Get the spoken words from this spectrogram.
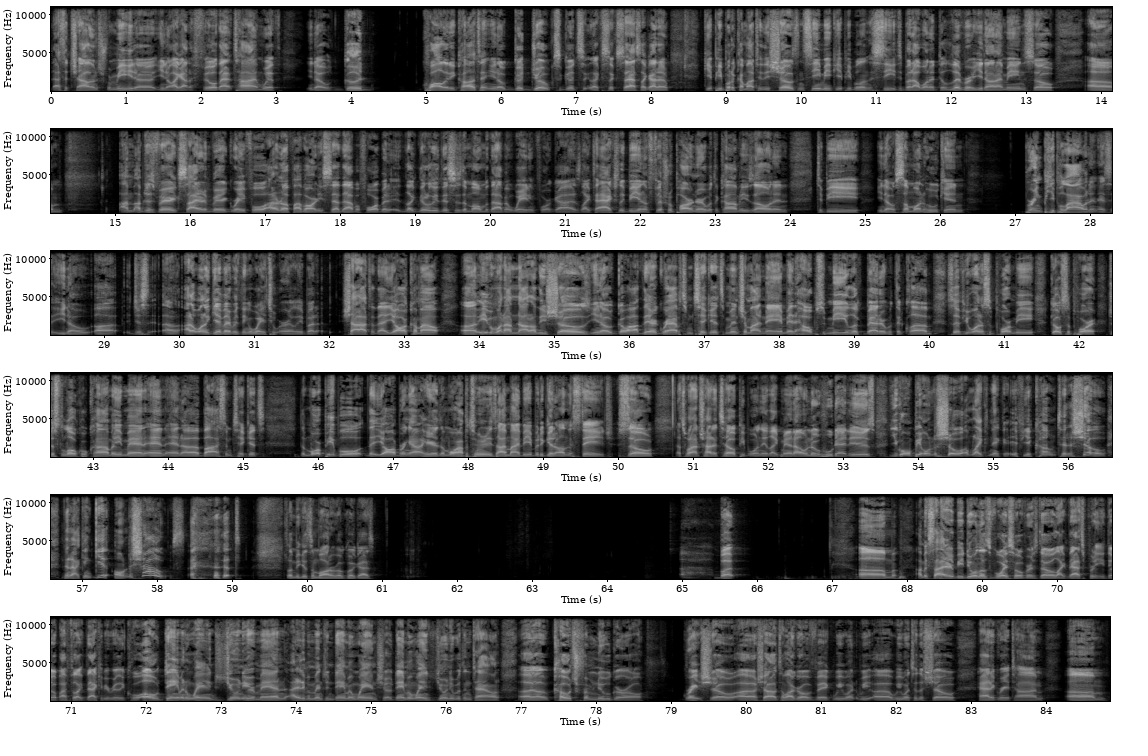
that's a challenge for me to you know I got to fill that time with you know good quality content. You know, good jokes, good like success. I gotta get people to come out to these shows and see me, get people in the seats, but I want to deliver. You know what I mean? So. um I'm I'm just very excited and very grateful. I don't know if I've already said that before, but it, like literally, this is the moment that I've been waiting for, guys. Like to actually be an official partner with the Comedy Zone and to be, you know, someone who can bring people out and as you know, uh, just uh, I don't want to give everything away too early, but shout out to that. Y'all come out, uh, even when I'm not on these shows, you know, go out there, grab some tickets, mention my name. It helps me look better with the club. So if you want to support me, go support just local comedy, man, and and uh, buy some tickets. The more people that y'all bring out here, the more opportunities I might be able to get on the stage. So that's what I try to tell people when they're like, man, I don't know who that is. You gonna be on the show? I'm like, nigga, if you come to the show, then I can get on the shows. so let me get some water real quick, guys. But Um, I'm excited to be doing those voiceovers though. Like that's pretty dope. I feel like that could be really cool. Oh, Damon Wayans Jr. Man, I didn't even mention Damon Wayans show. Damon Wayans Jr. was in town. Uh, coach from New Girl. Great show. Uh, shout out to my girl Vic. We went we uh, we went to the show, had a great time. Um,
